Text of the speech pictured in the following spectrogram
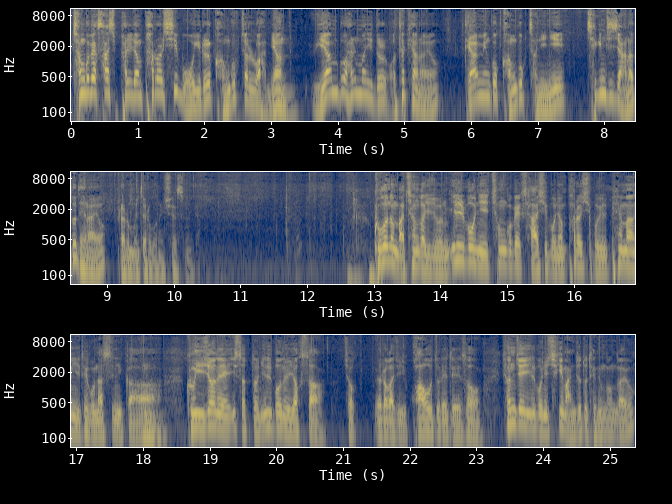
1948년 8월 15일을 건국절로 하면 위안부 할머니들 어떻게 하나요? 대한민국 건국 전인이 책임지지 않아도 되나요? 라는 문자를 보내주셨습니다. 그거는 마찬가지죠. 일본이 1945년 8월 15일 패망이 되고 났으니까 그 이전에 있었던 일본의 역사, 즉 여러 가지 과오들에 대해서 현재 일본이 책임 안 져도 되는 건가요?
